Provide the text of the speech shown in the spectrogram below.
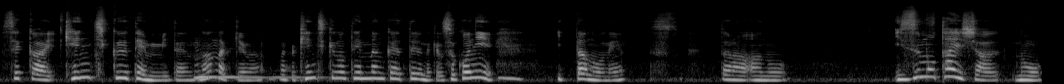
世界建築展みたいな、なんだっけな？なんか建築の展覧会やってるんだけどそこに行ったのね。そしたらあの出雲大社の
